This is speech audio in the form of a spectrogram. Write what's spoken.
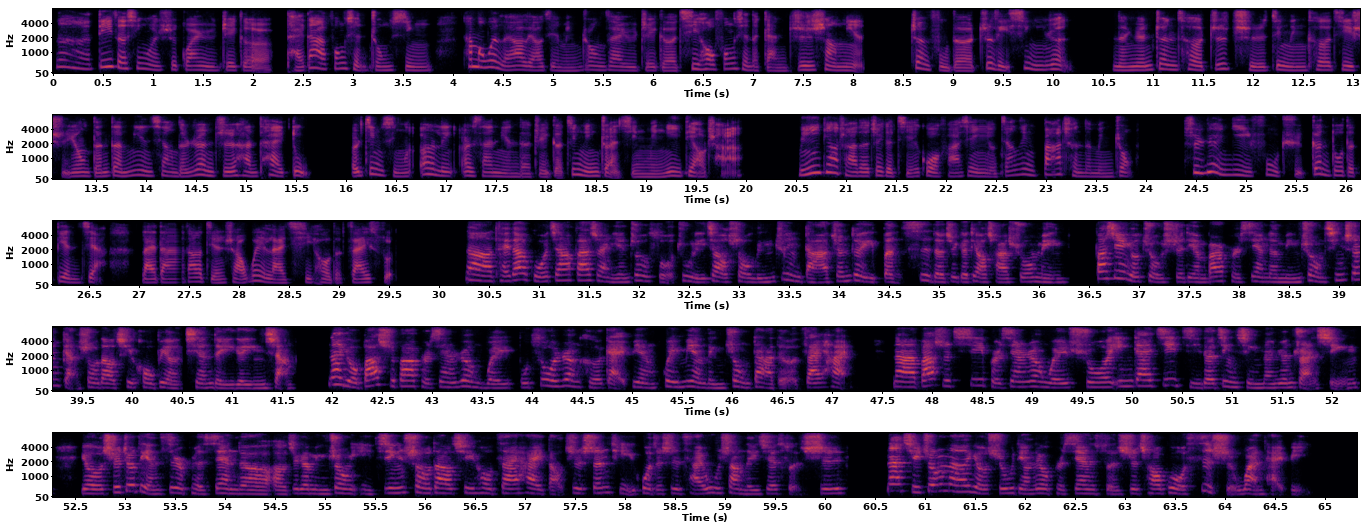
那第一则新闻是关于这个台大风险中心，他们为了要了解民众在于这个气候风险的感知上面，政府的治理信任。能源政策支持近零科技使用等等面向的认知和态度，而进行了二零二三年的这个近零转型民意调查。民意调查的这个结果发现，有将近八成的民众是愿意付取更多的电价，来达到减少未来气候的灾损。那台大国家发展研究所助理教授林俊达针对本次的这个调查说明。发现有九十点八 percent 的民众亲身感受到气候变迁的一个影响，那有八十八 percent 认为不做任何改变会面临重大的灾害，那八十七 percent 认为说应该积极的进行能源转型，有十九点四 percent 的呃这个民众已经受到气候灾害导致身体或者是财务上的一些损失，那其中呢有十五点六 percent 损失超过四十万台币。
